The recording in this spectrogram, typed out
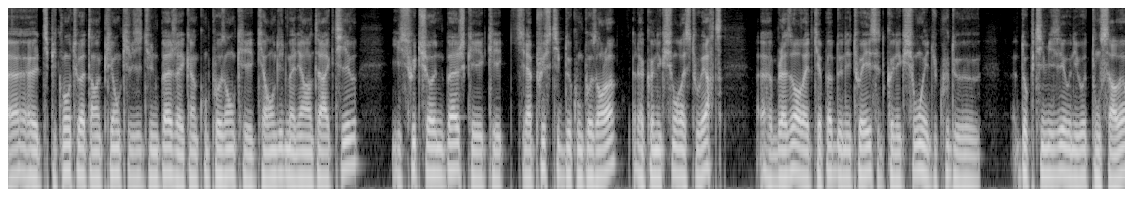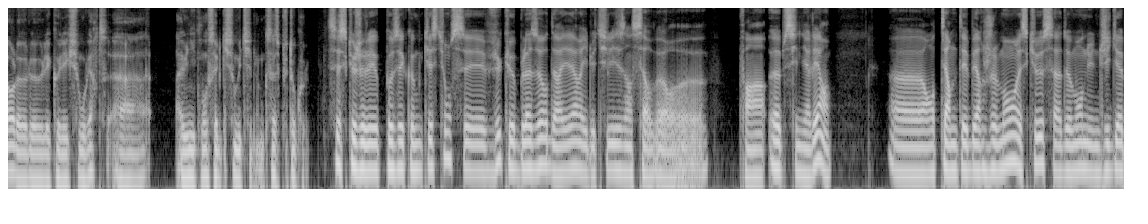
Euh, typiquement, tu vois, tu as un client qui visite une page avec un composant qui est, rendu de manière interactive. Il switch sur une page qui, n'a plus ce type de composant-là. La connexion reste ouverte. Euh, Blazor va être capable de nettoyer cette connexion et du coup d'optimiser au niveau de ton serveur les connexions ouvertes à, uniquement celles qui sont utiles. Donc ça, c'est plutôt cool. C'est ce que j'allais poser comme question. C'est vu que Blazor derrière, il utilise un serveur, enfin un hub signalaire. Euh, en termes d'hébergement, est-ce que ça demande une giga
